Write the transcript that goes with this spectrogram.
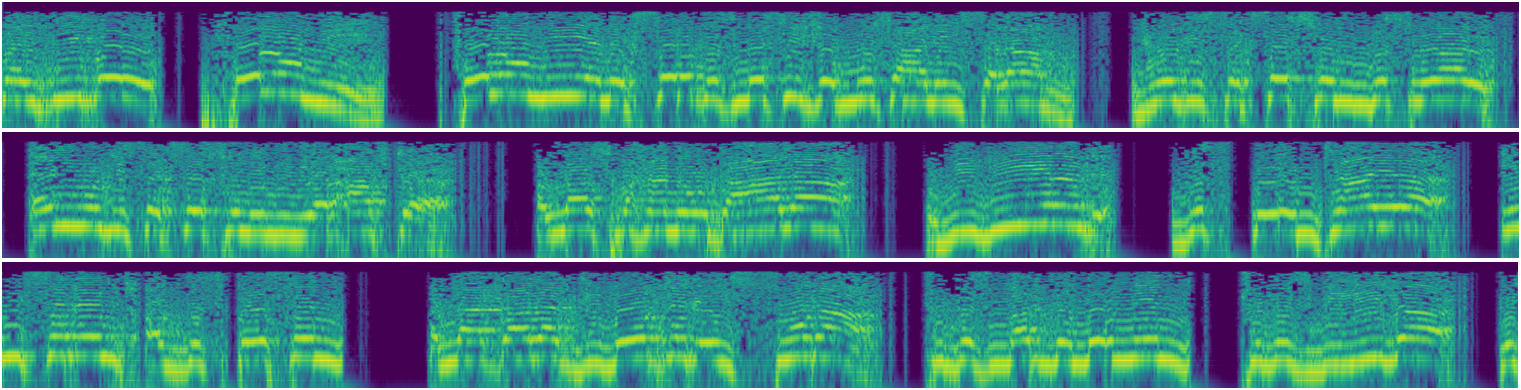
my people, follow me. Follow me and accept this message of Musa alayhi salam. You will be successful in this world and you will be successful in the hereafter. Allah subhanahu wa ta'ala revealed this the entire incident of this person. Allah ta'ala devoted a surah to this mard mu'min, to this believer. The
